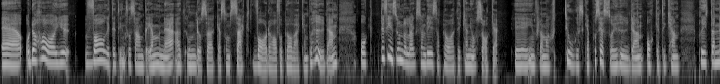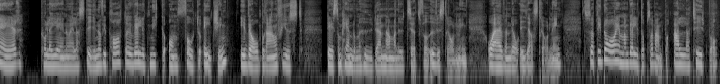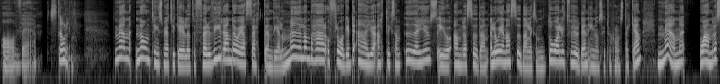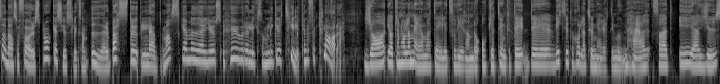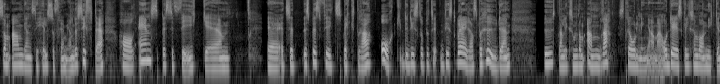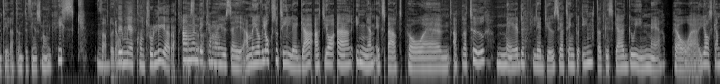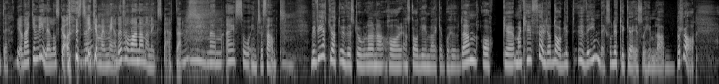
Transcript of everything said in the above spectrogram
Eh, och det har ju varit ett intressant ämne att undersöka som sagt vad det har för påverkan på huden. Och det finns underlag som visar på att det kan orsaka eh, inflammatoriska processer i huden och att det kan bryta ner kollagen och elastin. Och vi pratar ju väldigt mycket om photoaging i vår bransch, just det som händer med huden när man utsätts för UV-strålning och även då IR-strålning. Så att idag är man väldigt observant på alla typer av eh, strålning. Men någonting som jag tycker är lite förvirrande och jag har sett en del mejl om det här och frågor, det är ju att liksom IR-ljus är å andra sidan, eller å ena sidan liksom dåligt för huden inom situationstecken. Men Å andra sidan så förespråkas just liksom IR-bastu, LED-masker med IR-ljus. Hur liksom ligger det till? Kan du förklara? Ja, jag kan hålla med om att det är lite förvirrande och jag tänker att det, det är viktigt att hålla tungan rätt i mun här. För att IR-ljus som används i hälsofrämjande syfte har en specifik eh, eh ett, ett specifikt spektra och det distribueras på huden utan liksom de andra strålningarna. Och det ska liksom vara nyckeln till att det inte finns någon risk för mm. det. Då. Det är mer kontrollerat kan ja, men det kan man ju säga. Men jag vill också tillägga att jag är ingen expert på eh, apparatur med ledljus. Jag tänker inte att vi ska gå in mer på, eh, jag ska inte, jag varken vill eller ska uttrycka mig mer. Det får vara en annan expert där. Mm. Men är så intressant. Vi vet ju att UV-strålarna har en skadlig inverkan på huden och Eh, man kan ju följa dagligt UV-index och det tycker jag är så himla bra.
